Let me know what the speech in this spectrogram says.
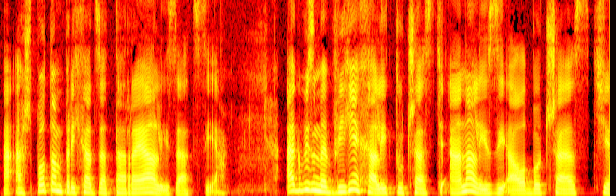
A až potom prichádza tá realizácia. Ak by sme vynechali tú časť analýzy alebo časť o,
